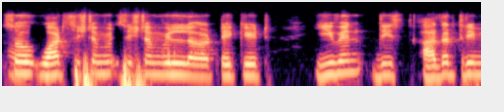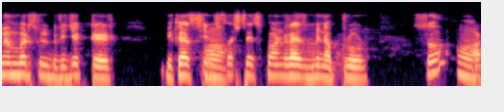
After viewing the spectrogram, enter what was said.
So what system will- system will uh, take it? Even these other three members will be rejected because since first responder has been approved, so uh,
